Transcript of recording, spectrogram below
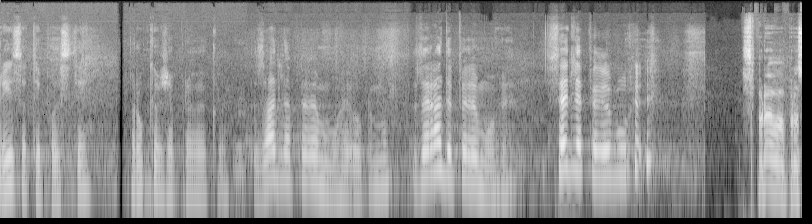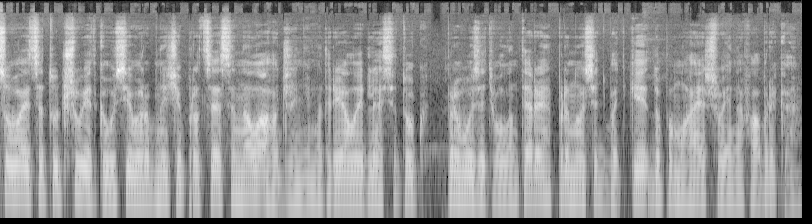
різати, плести. Руки вже привикли. Задля перемоги робимо. Заради перемоги. Все для перемоги. Справа просувається тут швидко. Усі виробничі процеси налагоджені. Матеріали для сіток привозять волонтери, приносять батьки, допомагає швейна фабрика.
